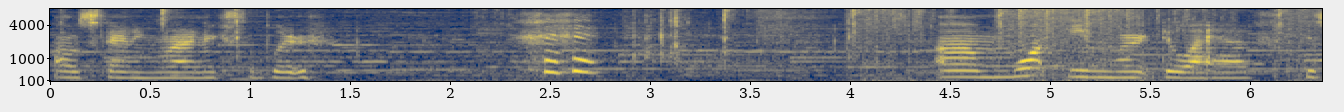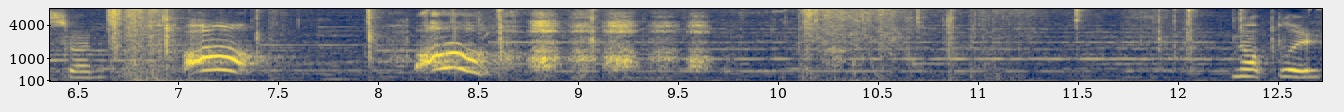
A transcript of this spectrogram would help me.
I was standing right next to blue. um, what emote do I have? This one. Oh! Oh! Not blue.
